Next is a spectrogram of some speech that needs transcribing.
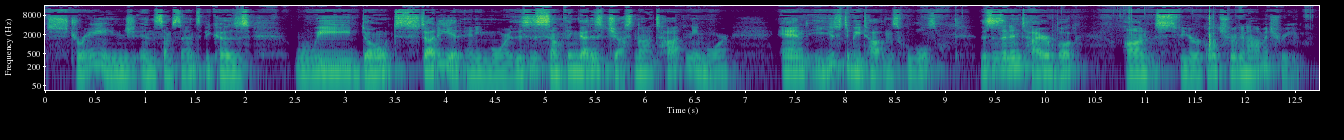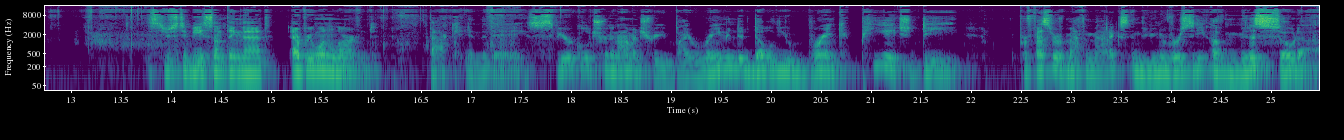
strange in some sense because we don't study it anymore. This is something that is just not taught anymore. And it used to be taught in schools. This is an entire book on spherical trigonometry. This used to be something that everyone learned back in the day. Spherical Trigonometry by Raymond W. Brink, PhD professor of mathematics in the University of Minnesota.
